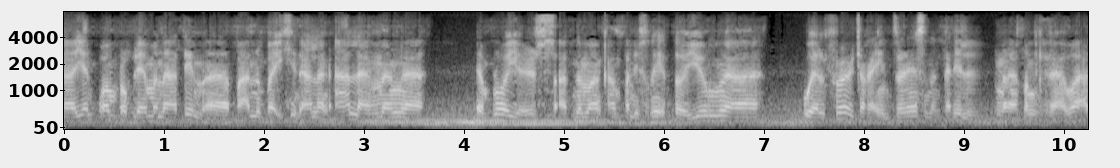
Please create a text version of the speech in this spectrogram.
ah, yan po ang problema natin. Ah, paano ba isinalang-alang ng ah, employers at ng mga companies na ito yung ah, welfare at interest ng kanilang mga manggagawa.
